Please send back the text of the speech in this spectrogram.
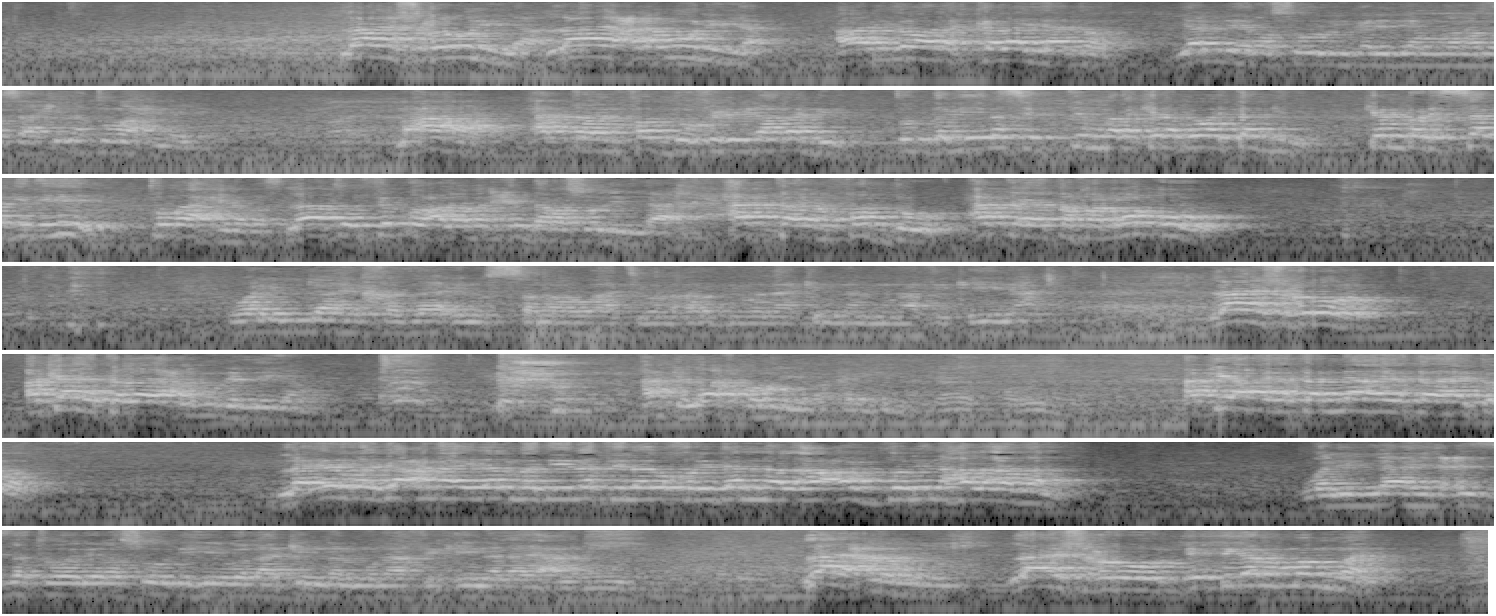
لا يشعرون لا يعلمون أرجو لك لا يهدون يلي رسول قال يما مساكينة معنا معها حتى ينفضوا في الإدارة تدقينا ستين مركنا بواي تقلي كم بر السجد هي تماحنا بس. لا تنفقوا على من عند رسول الله. حتى ينفضوا حتى يتفرقوا. ولله خزائن السماوات والأرض ولكن المنافقين لا يشعرون. أكاية لا يعلمون اللي هكذا لا يفقهون أكي آية النهاية آية لئن رجعنا إلى المدينة ليخرجن الأعز منها الأذل. ولله العزة ولرسوله ولكن المنافقين لا يعلمون. لا يعلمون لا يشعرون. الدقاء مما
